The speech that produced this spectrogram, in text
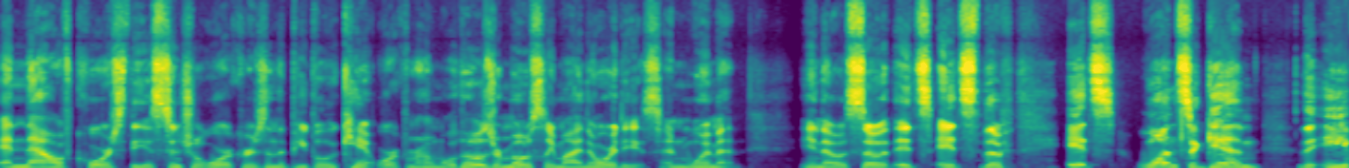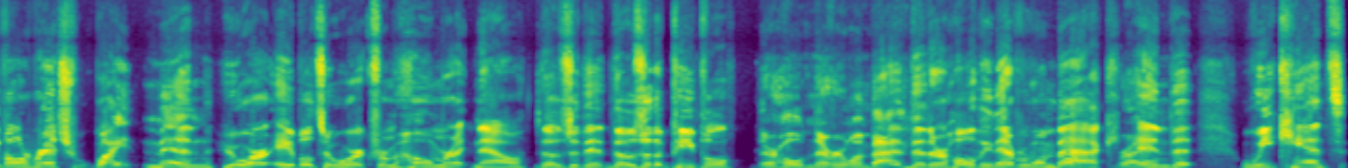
and now, of course, the essential workers and the people who can't work from home, well, those are mostly minorities and women. You know, so it's it's the it's once again the evil rich white men who are able to work from home right now. Those are the those are the people They're holding everyone back. that are holding everyone back Right. and that we can't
